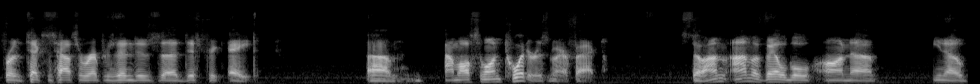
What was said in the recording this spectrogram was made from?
for the Texas House of Representatives, uh, District 8. Um, I'm also on Twitter, as a matter of fact. So I'm I'm available on, uh, you know,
